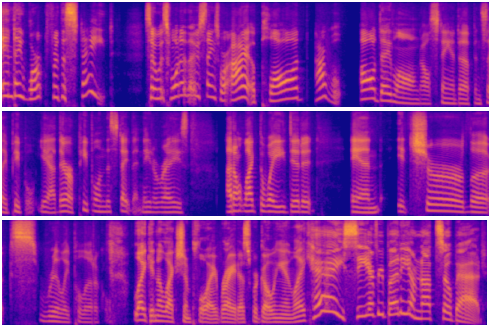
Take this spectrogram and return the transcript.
And they work for the state. So it's one of those things where I applaud. I will all day long. I'll stand up and say, "People, yeah, there are people in this state that need a raise." I don't like the way he did it, and it sure looks really political. like an election ploy, right? As we're going in, like, hey, see everybody, I'm not so bad.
